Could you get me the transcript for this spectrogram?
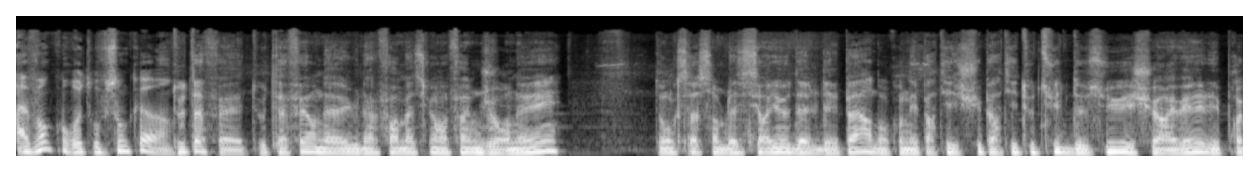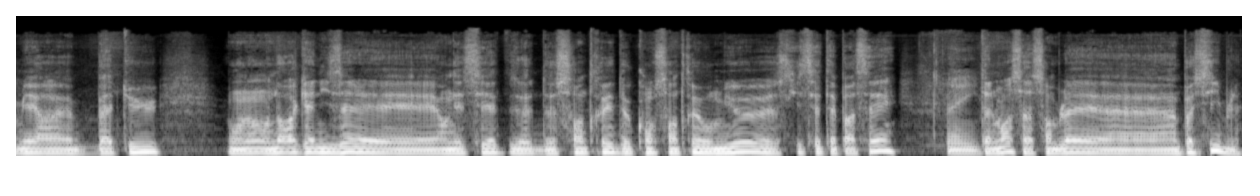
avant qu'on retrouve son corps. Tout à fait, tout à fait. On a eu l'information en fin de journée. Donc ça semblait sérieux dès le départ. Donc on est parti, je suis parti tout de suite dessus et je suis arrivé. Les premières battues, on, on organisait, on essayait de, de centrer, de concentrer au mieux ce qui s'était passé. Oui. Tellement ça semblait euh, impossible.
